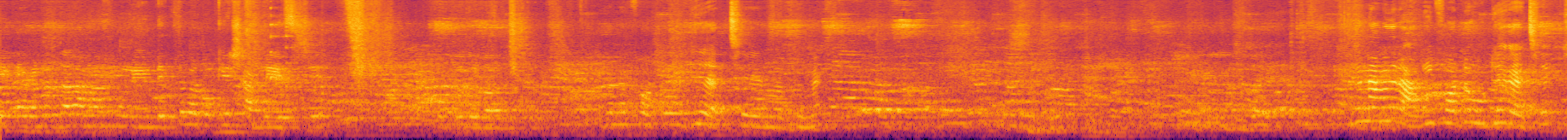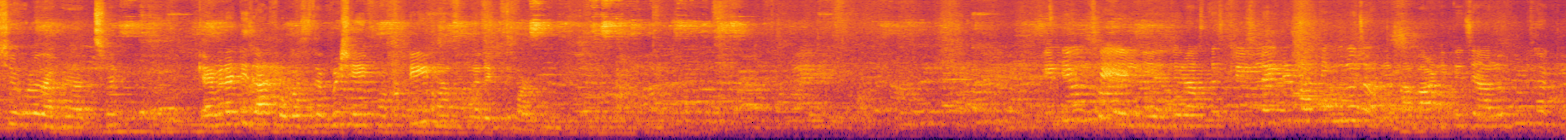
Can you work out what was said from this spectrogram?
এই ক্যামেরার দ্বারা আমার ফোনে দেখতে পারব কে সামনে এসছে। ফটো তোলা এখানে ফটো উঠে যাচ্ছে এর মাধ্যমে। এখানে আমাদের আগেই ফটো উঠে গেছে, সেগুলো দেখা যাচ্ছে। ক্যামেরাটি যা ফোকাস থাকবে, সেই ফটোটি আমরা ফোনে দেখতে পারব। হচ্ছে এলডিআর যে রাস্তার স্ট্রিট লাইটের বাতিগুলো জ্বলে বা বাড়িতে যে আলোগুলো থাকে,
